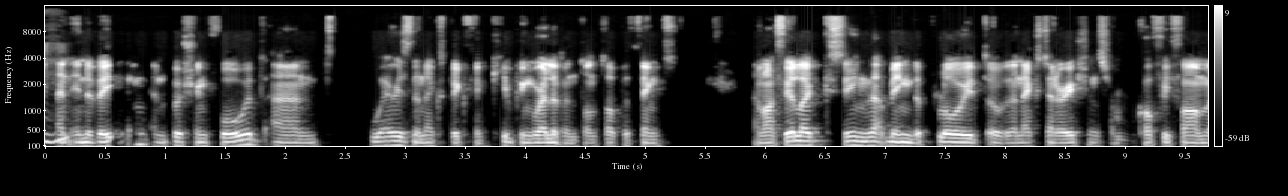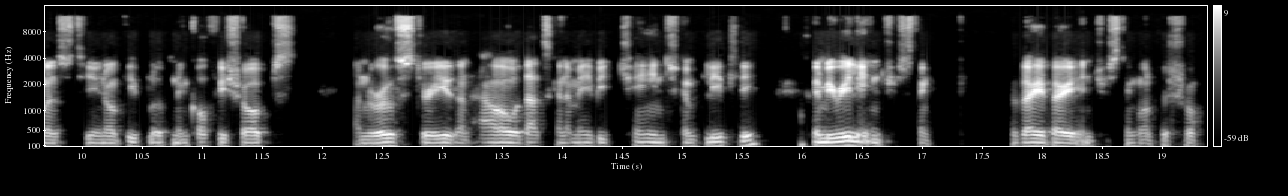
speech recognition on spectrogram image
mm-hmm. and innovating and pushing forward. And where is the next big thing? Keeping relevant on top of things. And I feel like seeing that being deployed over the next generations from coffee farmers to, you know, people opening coffee shops and roasteries and how that's going to maybe change completely. It's going to be really interesting. A very, very interesting one for sure.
